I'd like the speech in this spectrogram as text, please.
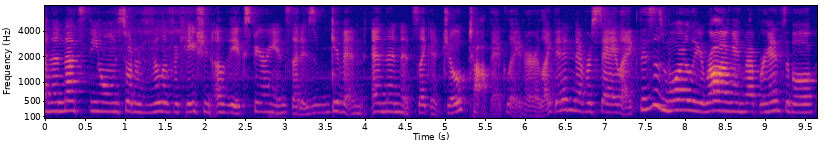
and then that's the only sort of vilification of the experience that is given and then it's like a joke topic later like they didn't ever say like this is morally wrong and reprehensible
